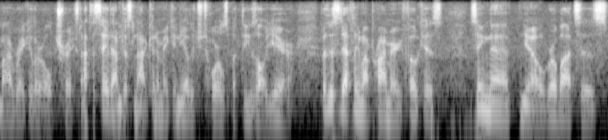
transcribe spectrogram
my regular old tricks. Not to say that I'm just not going to make any other tutorials but these all year, but this is definitely my primary focus. Seeing that you know robots is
